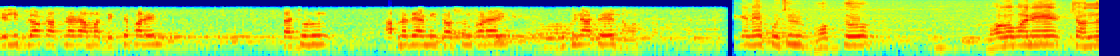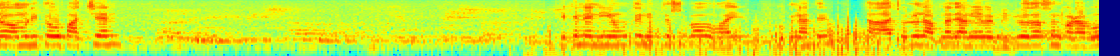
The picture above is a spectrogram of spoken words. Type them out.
ডেলি ব্লগ আপনারা আমার দেখতে পারেন। তা চলুন, আপনাদের আমি দর্শন করাই গোপীনাথের। এখানে প্রচুর ভক্ত ভগবানের চন্দ্র অমৃতও পাচ্ছেন। এখানে নিয়মিত নিত্য সেবাও হয় গোপীনাথের। তা চলুন, আপনাদের আমি এবার বিগ্রহ দর্শন করাবো।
